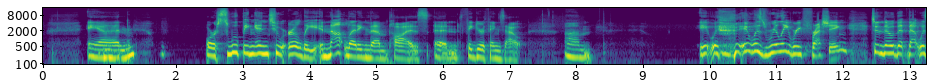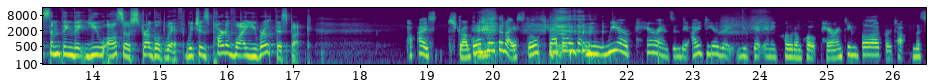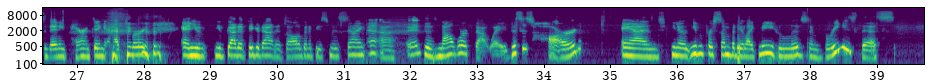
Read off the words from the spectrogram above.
And mm-hmm. or swooping in too early and not letting them pause and figure things out. Um, it was it was really refreshing to know that that was something that you also struggled with which is part of why you wrote this book I struggled with it. I still struggle with it. I mean, we are parents, and the idea that you get any quote unquote parenting book or talk, listen to any parenting expert, and you you've got it figured out, and it's all going to be smooth sailing. Uh-uh. It does not work that way. This is hard, and you know, even for somebody like me who lives and breathes this,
